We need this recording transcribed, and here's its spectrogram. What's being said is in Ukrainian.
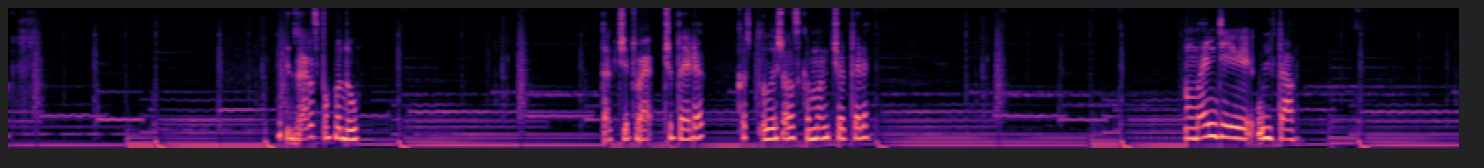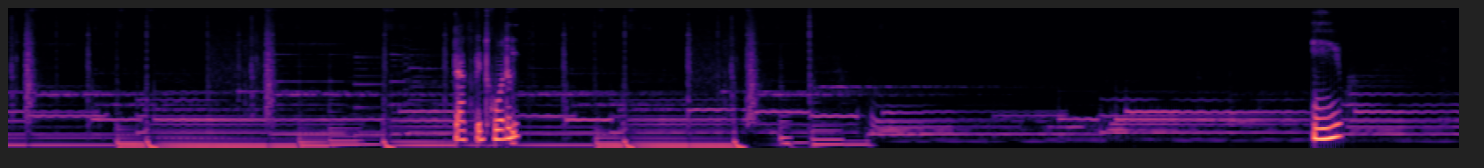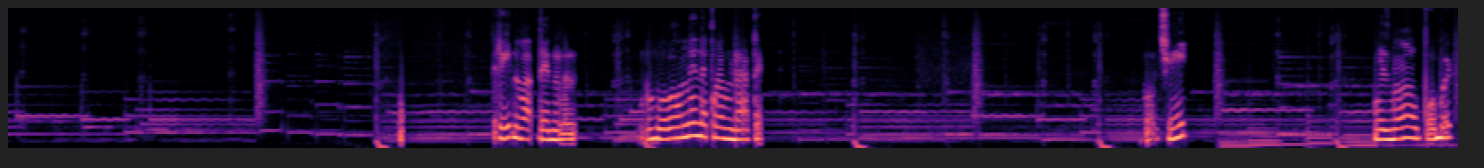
І зараз попаду. Так, четвер, чотири. Лишилось команд чотири. У Менді ульта. Так, підходимо. Два, один. Головне не програти. Окей. Візьмемо побер.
